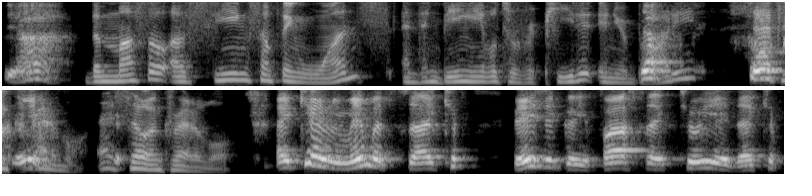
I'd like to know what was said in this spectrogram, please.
yeah, the muscle of seeing something once and then being able to repeat it in your Yeah, body so that's quick. incredible that's so incredible I can't remember. So I kept basically first like two years. I kept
